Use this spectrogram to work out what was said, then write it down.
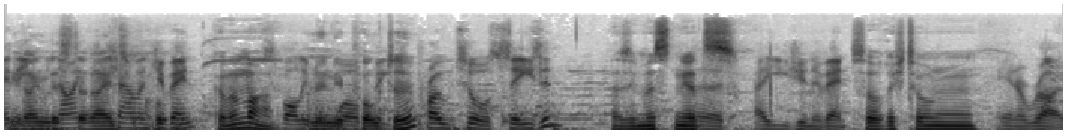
in die Rangliste reinzugucken. Können wir machen. Und in die Punkte. Also sie müssten jetzt so Richtung, in a row.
